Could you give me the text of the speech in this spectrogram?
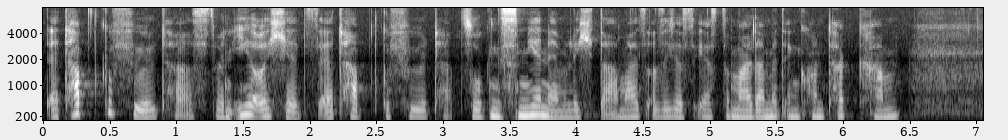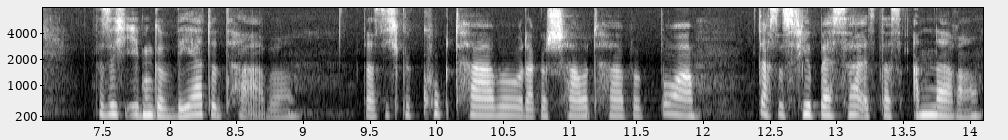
ertappt gefühlt hast, wenn ihr euch jetzt ertappt gefühlt habt, so ging es mir nämlich damals, als ich das erste Mal damit in Kontakt kam, dass ich eben gewertet habe, dass ich geguckt habe oder geschaut habe, boah, das ist viel besser als das andere,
